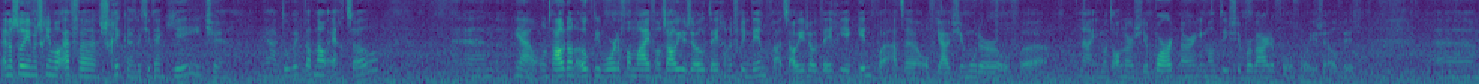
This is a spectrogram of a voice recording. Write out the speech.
En dan zul je misschien wel even schrikken. Dat je denkt, jeetje, doe ik dat nou echt zo? En ja, onthoud dan ook die woorden van mij van zou je zo tegen een vriendin praten? Zou je zo tegen je kind praten? Of juist je moeder of... Uh, nou, iemand anders, je partner, iemand die super waardevol voor jezelf is. Um,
